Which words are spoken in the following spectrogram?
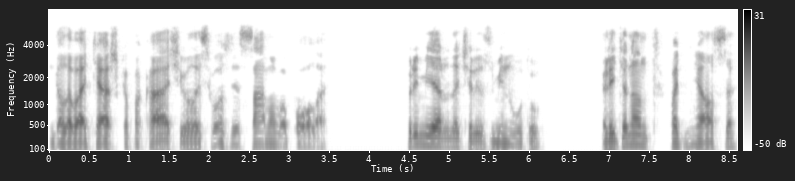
Голова тяжко покачивалась возле самого пола. Примерно через минуту лейтенант поднялся,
